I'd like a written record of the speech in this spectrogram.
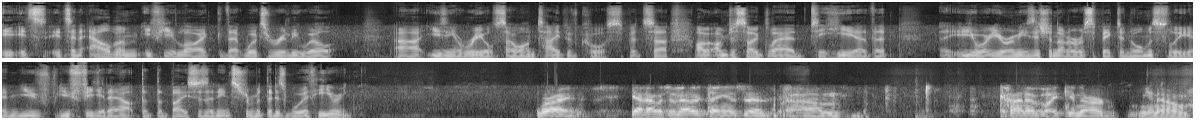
it's it's an album, if you like, that works really well. Uh, using a reel, so on tape, of course. But uh, I, I'm just so glad to hear that uh, you're you're a musician that I respect enormously, and you've you figured out that the bass is an instrument that is worth hearing. Right. Yeah, that was another thing is that um, kind of like in our, you know,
